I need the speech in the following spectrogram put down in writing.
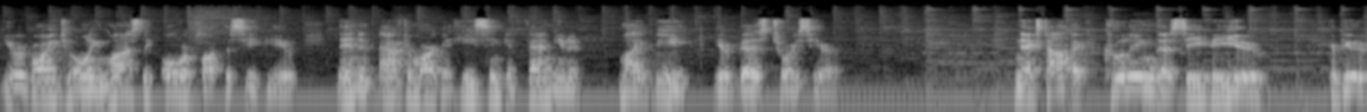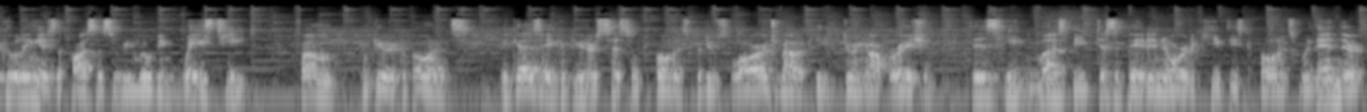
you are going to only modestly overclock the CPU, then an aftermarket heatsink and fan unit might be your best choice here. Next topic, cooling the CPU. Computer cooling is the process of removing waste heat from computer components. Because a computer system components produce large amount of heat during operation, this heat must be dissipated in order to keep these components within their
